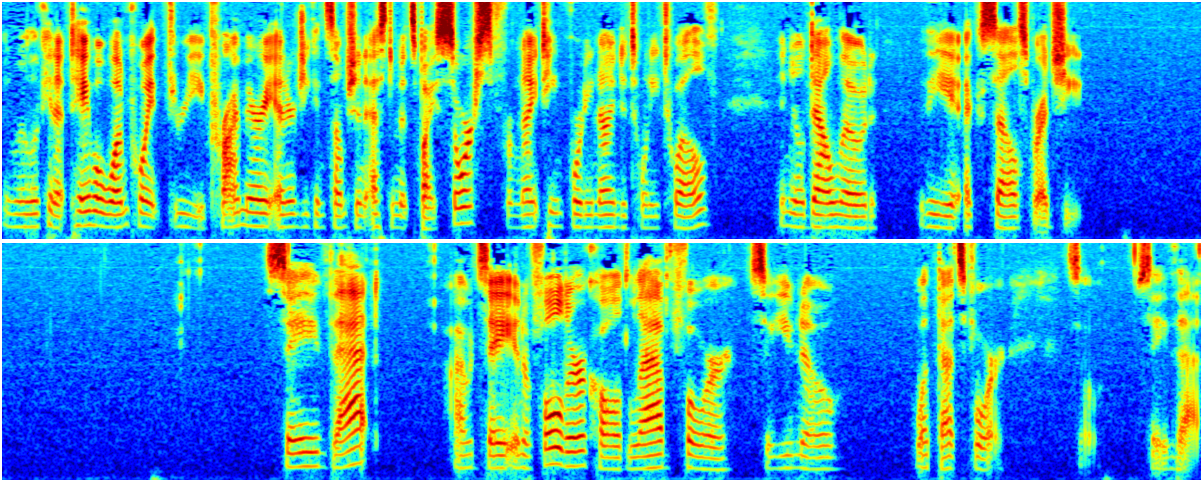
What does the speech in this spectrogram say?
And we're looking at Table 1.3, Primary Energy Consumption Estimates by Source from 1949 to 2012. And you'll download the Excel spreadsheet. Save that, I would say, in a folder called Lab 4 so you know what that's for. So save that.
